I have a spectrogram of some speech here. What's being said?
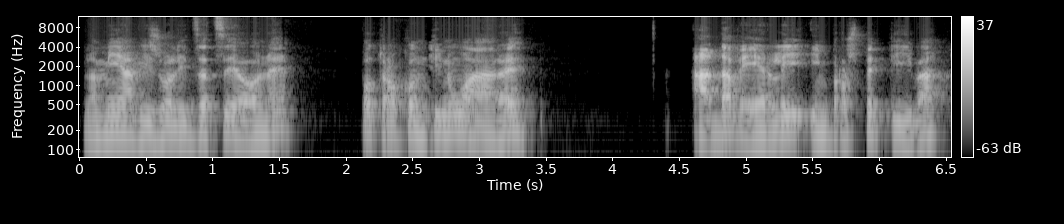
la mia visualizzazione potrò continuare ad averli in prospettiva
